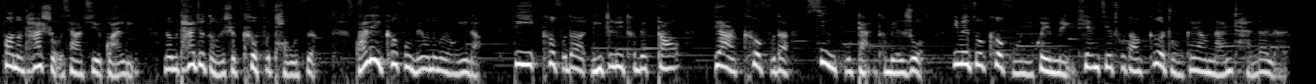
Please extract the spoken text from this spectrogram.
放到他手下去管理。那么他就等于是客服头子。管理客服没有那么容易的。第一，客服的离职率特别高。”第二，客服的幸福感特别弱，因为做客服你会每天接触到各种各样难缠的人，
